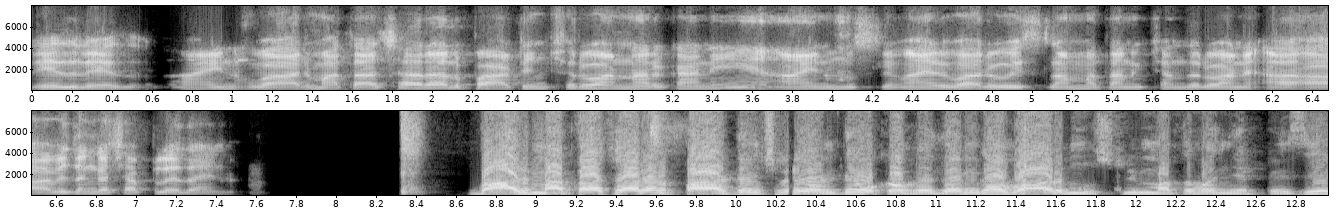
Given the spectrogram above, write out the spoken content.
లేదు లేదు. ఆయన వారి మతాచారాలు పాటించరు అన్నారు కానీ ఆయన ముస్లిం ఆయన- వారు ఇస్లాం మతానికి చెందరు అని ఆ- ఆ విధంగా చెప్పలేదు ఆయన. వారి మతాచారాలు పాటించలేదు అంటే ఒక విధంగా వారు ముస్లిం మతం అని చెప్పేసి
